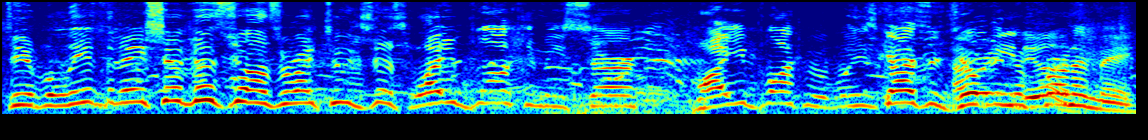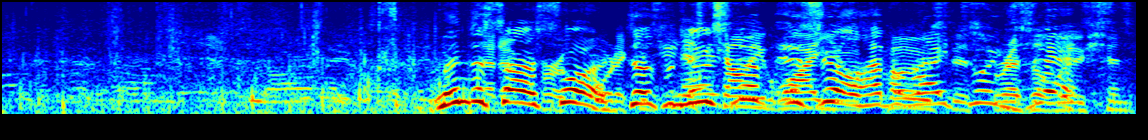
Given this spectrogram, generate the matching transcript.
Do you believe the nation of Israel has a right to exist? Why are you blocking me, sir? Why are you blocking me? Well, these guys are joking in front of me. Linda Sarsour, does the nation of Israel have a right to exist?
